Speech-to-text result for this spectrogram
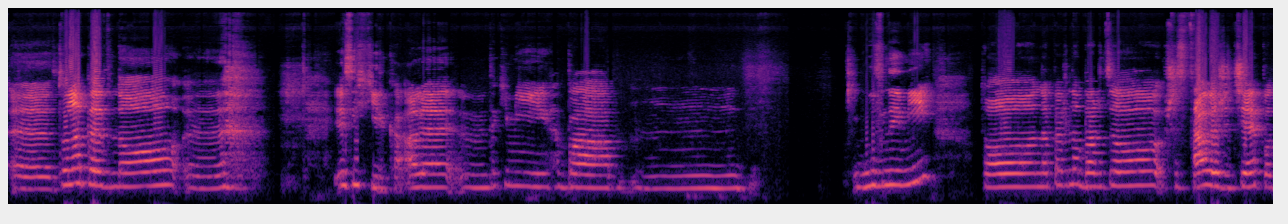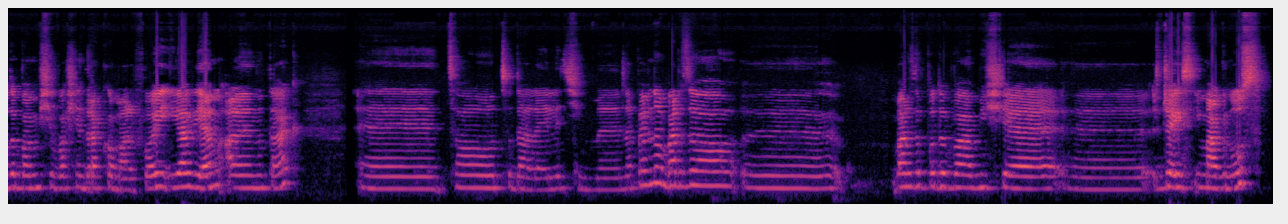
E, To na pewno e, jest ich kilka, ale mm, takimi chyba mm, głównymi to na pewno bardzo przez całe życie podoba mi się właśnie Draco Malfoy i ja wiem, ale no tak. E, Co, co dalej? Lecimy. Na pewno bardzo e, bardzo podoba mi się e, Jace i Magnus.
